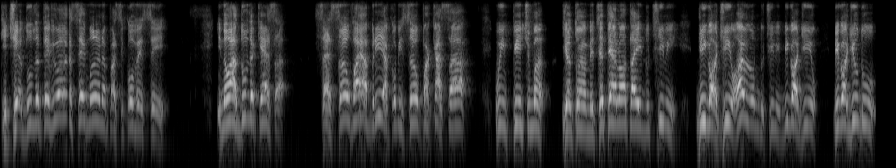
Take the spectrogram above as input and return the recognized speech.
que tinha dúvida, teve uma semana para se convencer. E não há dúvida que essa sessão vai abrir a comissão para caçar o impeachment de Antônio Almeida. Você tem a nota aí do time Bigodinho, olha o nome do time, Bigodinho, Bigodinho do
